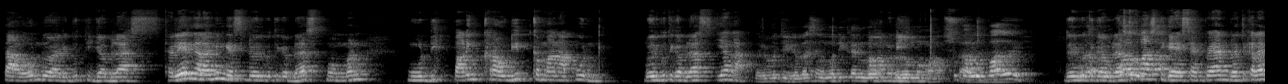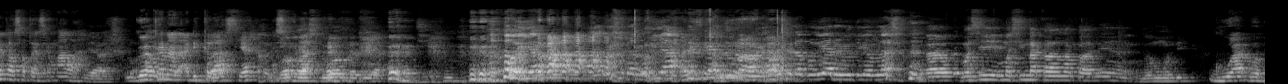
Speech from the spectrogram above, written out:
tahun 2013. Kalian ngalamin gak sih 2013 momen mudik paling crowded ke mana pun? 2013 ya nggak? 2013 yang mudik kan Oh, belum mudik. belum memaafkan suka lupa euy 2013 Lupa, tuh kelas lupa. 3 SMP-an, berarti kalian kelas 1 SMA lah. ya Gue kan ada adik kelas ya. gua kelas 2 berarti ya oh iya Ari sudah kuliah Ari kan tua. Ari sudah kuliah 2013 Enggak, masih masih nakal nakalnya belum mudik Gua 12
